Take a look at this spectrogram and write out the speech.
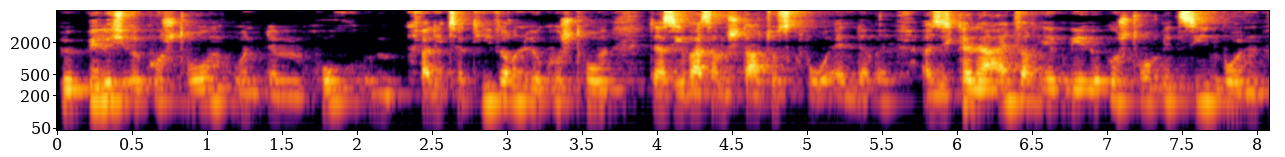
billig Ökostrom und einem hochqualitativeren Ökostrom, dass ich was am Status quo ändere. Also ich kann ja einfach irgendwie Ökostrom beziehen, wo ein,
